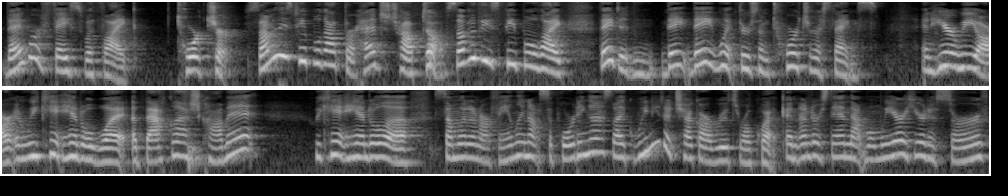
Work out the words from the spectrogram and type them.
they were faced with like torture. Some of these people got their heads chopped off. Some of these people like they didn't they they went through some torturous things. And here we are, and we can't handle what? A backlash comment? We can't handle a someone in our family not supporting us. Like we need to check our roots real quick and understand that when we are here to serve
